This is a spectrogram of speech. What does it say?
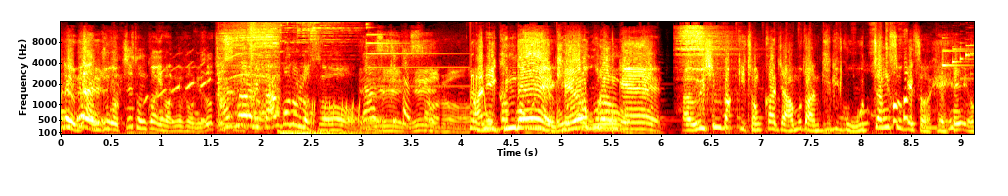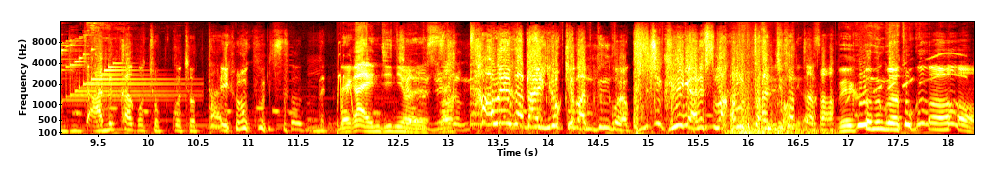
근데 왜 안 죽었지? 손광이 방금 거기서? 한 사람이 딴 거 눌렀어. 나 스킵 했어. 아니 근데 개억울한 게 아, 의심받기 전까지 아무도 안 죽이고 옷장 속에서 헤헤 여기 아늑하고 좁고 좋다 이러고 있었는데. 내가 엔지니어였어. 사회가 날 이렇게 만든 거야. 굳이 그 얘기 안 했으면 아무도 안 죽었잖아. 왜 그러는 거야 통과가?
